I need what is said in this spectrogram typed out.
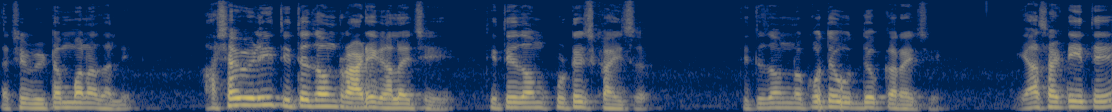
त्याची विटंबना झाली. अशा वेळी तिथे जाऊन राडे घालायचे तिथे जाऊन फुटेज खायचं तिथे जाऊन नको ते उद्योग करायचे यासाठी ते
